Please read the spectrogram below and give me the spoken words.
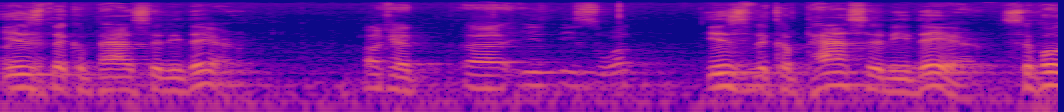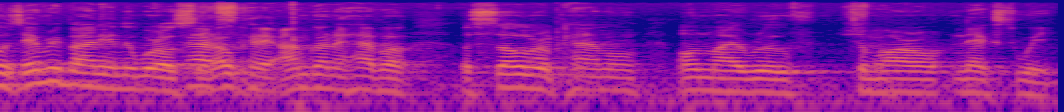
Is the capacity there? Okay, uh, is, is what? Is the capacity there? Suppose everybody in the world said, okay, I'm going to have a, a solar panel on my roof tomorrow, next week.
